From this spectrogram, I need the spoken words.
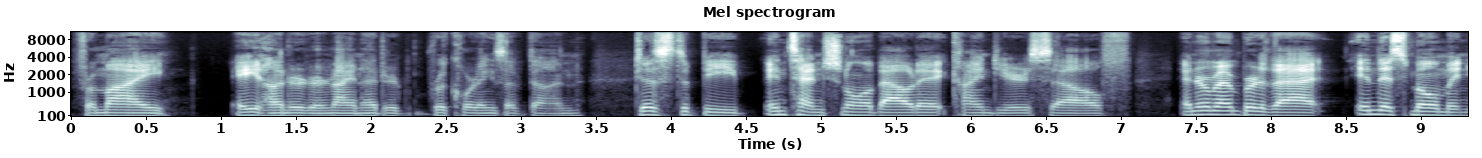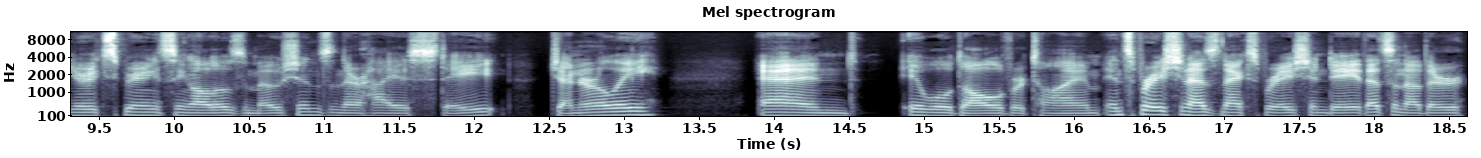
from my 800 or 900 recordings i've done just to be intentional about it kind to yourself and remember that in this moment you're experiencing all those emotions in their highest state generally and it will dull over time. Inspiration has an expiration date. That's another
